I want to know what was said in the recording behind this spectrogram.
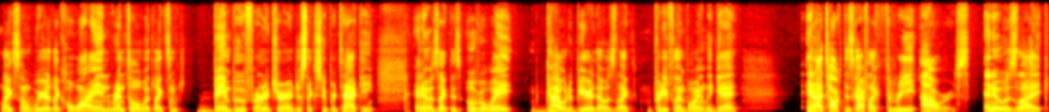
like some weird like Hawaiian rental with like some bamboo furniture and just like super tacky. And it was like this overweight guy with a beard that was like pretty flamboyantly gay. And I talked to this guy for like three hours. And it was like,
